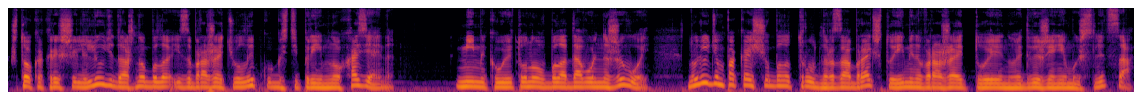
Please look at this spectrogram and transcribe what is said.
что, как решили люди, должно было изображать улыбку гостеприимного хозяина. Мимика у летунов была довольно живой, но людям пока еще было трудно разобрать, что именно выражает то или иное движение мышц лица.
